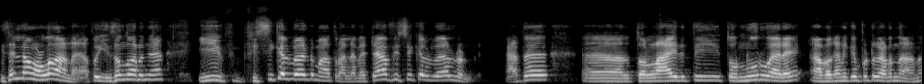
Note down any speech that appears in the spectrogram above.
ഇതെല്ലാം ഉള്ളതാണ്. അപ്പൊ ഇതെന്ന് പറഞ്ഞാൽ ഈ ഫിസിക്കൽ വേൾഡ് മാത്രമല്ല മെറ്റാഫിസിക്കൽ വേൾഡ് ഉണ്ട്. അത് തൊള്ളായിരത്തി തൊണ്ണൂറ് വരെ അവഗണിക്കപ്പെട്ട് കടന്നാണ്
